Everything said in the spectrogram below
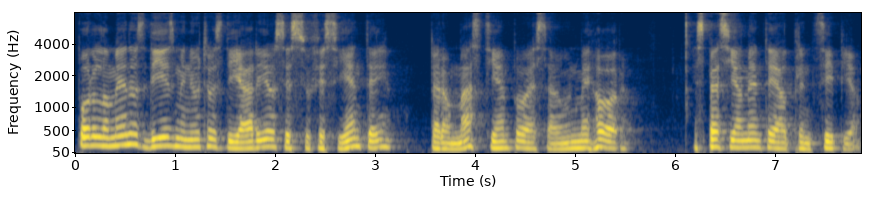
Por lo menos 10 minutos diarios es suficiente, pero más tiempo es aún mejor, especialmente al principio.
